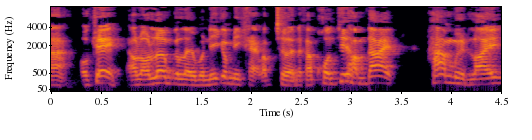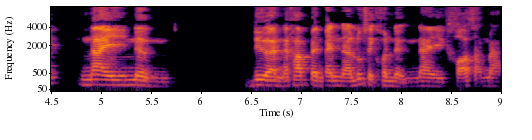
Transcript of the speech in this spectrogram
อะโอเค เอาเราเริ่มกันเลยวันนี้ก็มีแขกรับเชิญนะครับ คนที่ทำได้ห้าหมื่นไลค์ในหนึ่งเดือนนะครับ เป็นเป็นลูกศิษย์คนหนึ่งในคอร์สสันมา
